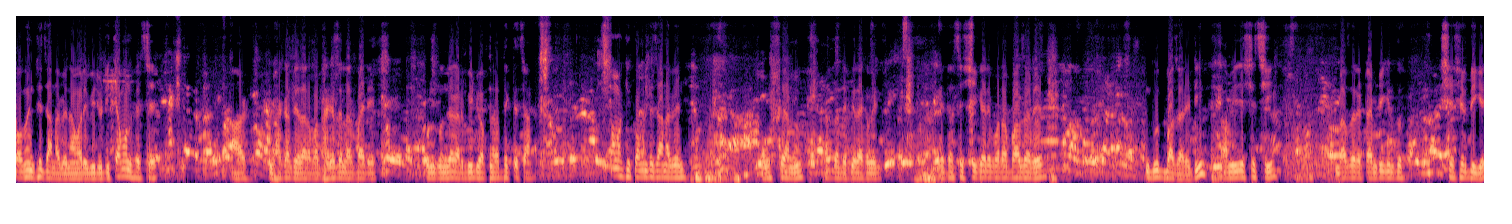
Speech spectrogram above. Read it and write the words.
কমেন্টে জানাবেন আমার এই ভিডিওটি কেমন হয়েছে। আর ঢাকা জেলার বা ঢাকা জেলার বাইরে কোন কোন জায়গার ভিডিও আপনারা দেখতে চান, আমাকে কমেন্টে জানাবেন। অবশ্যই আমি আপনাদেরকে দেখাবেন। এটা হচ্ছে শিকারে পড়া বাজারের দুধ বাজার এটি। আমি এসেছি, বাজারের টাইমটি কিন্তু শেষের দিকে।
